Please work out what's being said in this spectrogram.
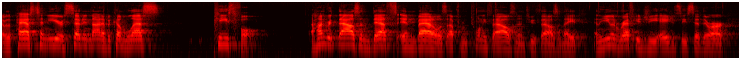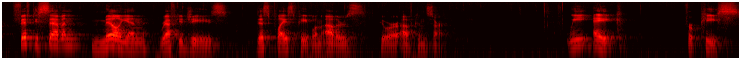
Over the past 10 years, 79 have become less peaceful. 100,000 deaths in battle is up from 20,000 in 2008. And the UN Refugee Agency said there are 57 million refugees, displaced people, and others who are of concern. We ache for peace.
